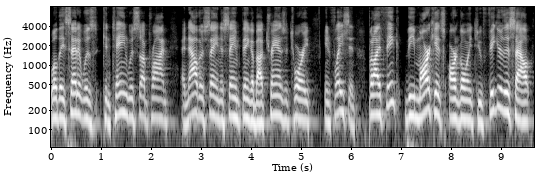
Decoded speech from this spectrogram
Well, they said it was contained with subprime, and now they're saying the same thing about transitory inflation. But I think the markets are going to figure this out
